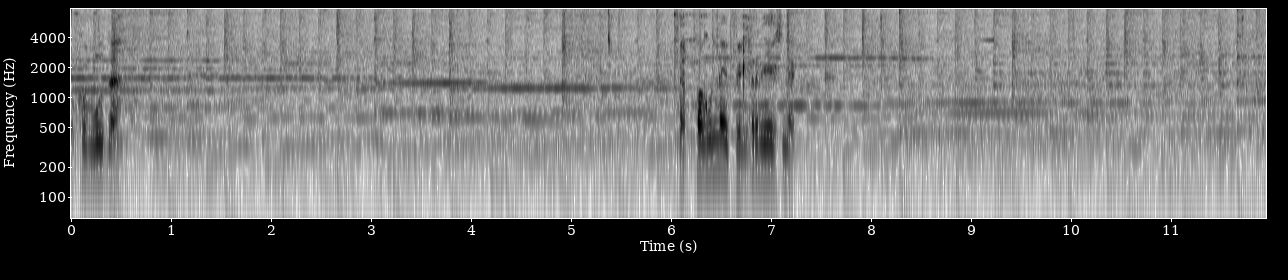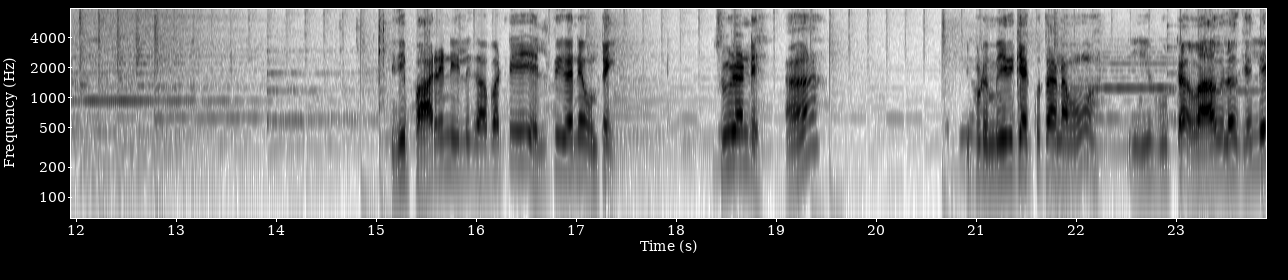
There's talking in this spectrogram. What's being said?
ఒక మూత. తప్పకుండా ఫిల్టర్ చేసినట్టు. ఇది పారే నీళ్ళు కాబట్టి హెల్తీగానే ఉంటాయి. చూడండి ఇప్పుడు మీదికి ఎక్కుతాన్నాము ఈ గుట్ట వాగులోకి వెళ్ళి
